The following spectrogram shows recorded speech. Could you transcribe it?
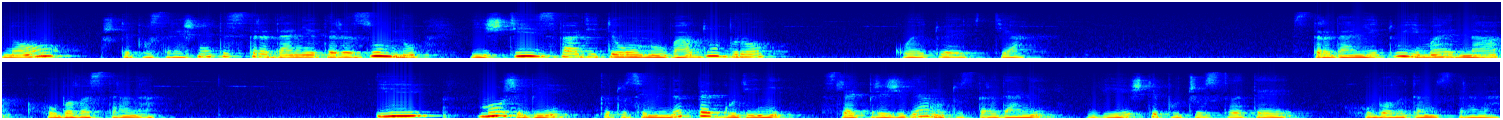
Но ще посрещнете страданията разумно и ще извадите онова добро, което е в тях. Страданието има една хубава страна. И, може би, като се минат 5 години, след преживяното страдание, вие ще почувствате хубавата му страна.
